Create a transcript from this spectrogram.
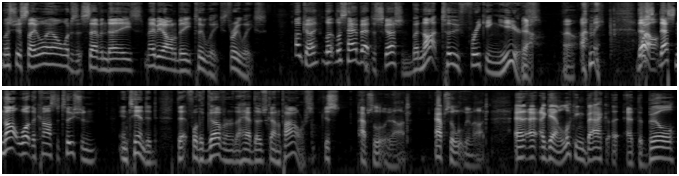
Let's just say, well, what is it? Seven days? Maybe it ought to be two weeks, three weeks. Okay, let, let's have that discussion, but not two freaking years. Yeah. Yeah. I mean, that's Well- that's not what the Constitution intended. That for the governor to have those kind of powers. Just Absolutely not. Absolutely not. And again, looking back uh, at the bill,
